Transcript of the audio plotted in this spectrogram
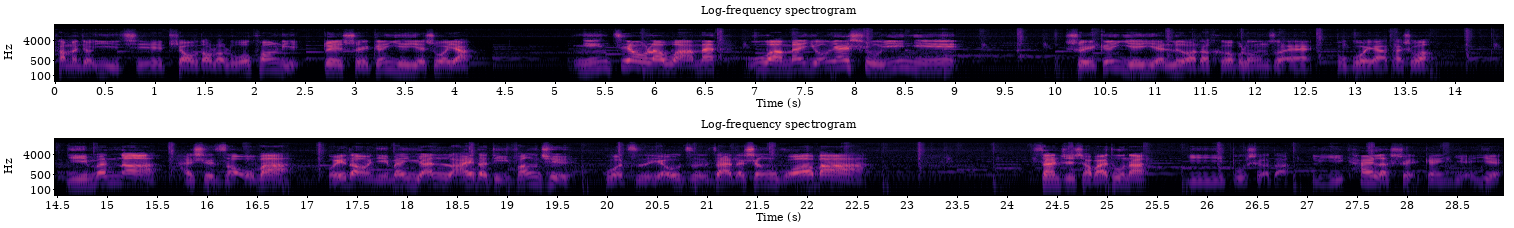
他们就一起跳到了箩筐里，对水根爷爷说呀。您救了我们，我们永远属于您。水根爷爷乐得合不拢嘴。不过呀，他说：“你们呢，还是走吧，回到你们原来的地方去，过自由自在的生活吧。”三只小白兔呢，依依不舍地离开了水根爷爷。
